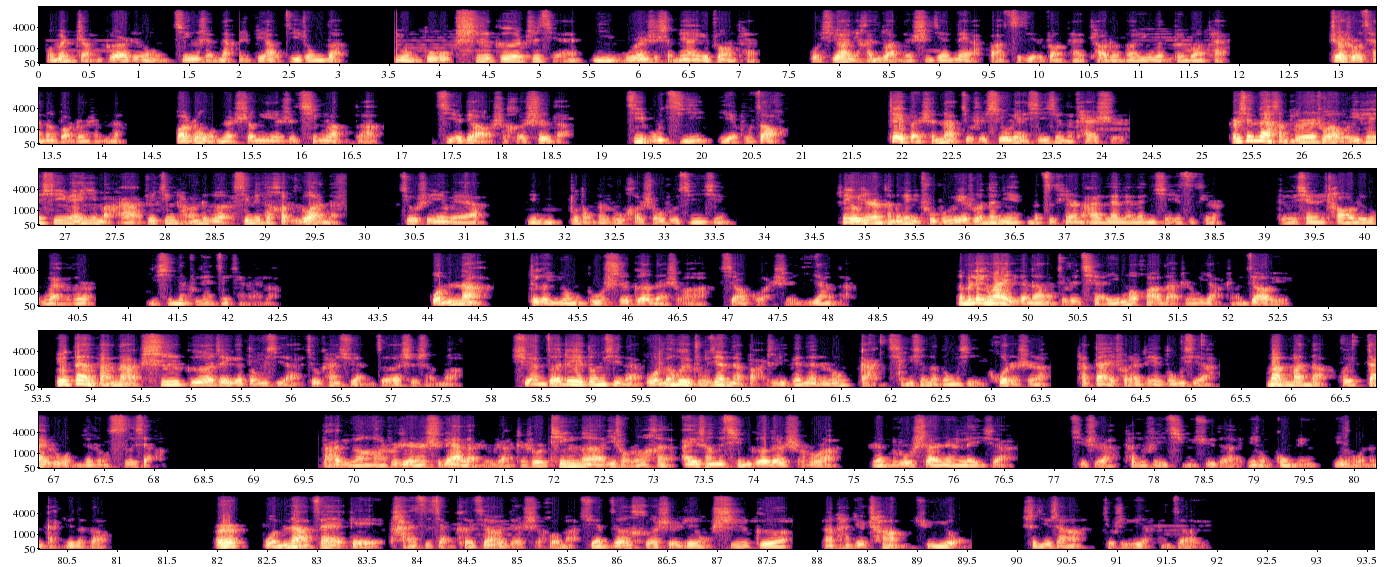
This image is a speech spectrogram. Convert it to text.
我们整个这种精神呢是比较集中的。咏读诗歌之前，你无论是什么样一个状态，我需要你很短的时间内啊，把自己的状态调整到一个稳定状态，这时候才能保证什么呢？保证我们的声音是清朗的，节调是合适的，既不急也不躁。这本身呢，就是修炼心性的开始。而现在很多人说，我一天心猿意马啊，就经常这个心里头很乱的，就是因为啊。你们不懂得如何收束心性，所以有些人可能给你出主意，说：“那你把字帖拿来，来来来，你写些字帖，这个先抄这个五百个字你心呢逐渐静下来了。”我们呢，这个咏读诗歌的时候啊，效果是一样的。那么另外一个呢，就是潜移默化的这种养成教育，因为但凡呢诗歌这个东西啊，就看选择是什么。选择这些东西呢，我们会逐渐的把这里边的这种感情性的东西，或者是啊，它带出来这些东西啊，慢慢的会带入我们的这种思想。打个比方哈，说这人失恋了，是不是？这时候听呢一首这很哀伤的情歌的时候啊，忍不住潸然泪下。其实啊，它就是一情绪的一种共鸣，因为我能感觉得到。而我们呢，在给孩子讲课教育的时候嘛，选择合适这种诗歌。让他去唱去咏，实际上啊就是一个养成教育。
